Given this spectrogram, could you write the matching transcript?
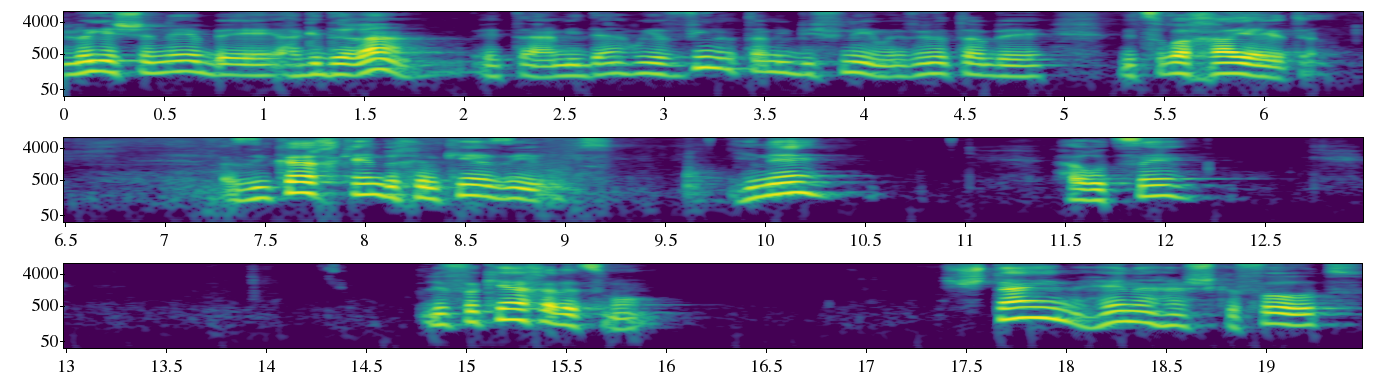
לא ישנה בהגדרה את העמידה, הוא יבין אותה מבפנים, הוא יבין אותה בצורה חיה יותר. אז אם כך, כן, בחלקי הזהירות. הנה הרוצה לפקח על עצמו. שתיים הן ההשקפות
